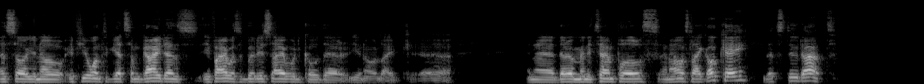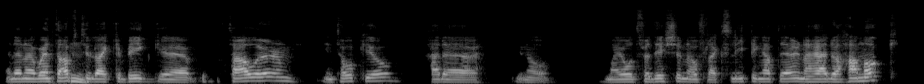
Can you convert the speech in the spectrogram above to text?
And so, you know, if you want to get some guidance, if I was a Buddhist, I would go there. You know, like, uh, and uh, there are many temples, and I was like, okay, let's do that. And then I went up Hmm. to like a big uh, tower in Tokyo. Had a, you know, my old tradition of like sleeping up there, and I had a hammock.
